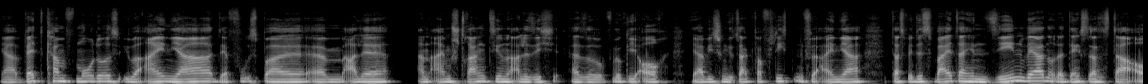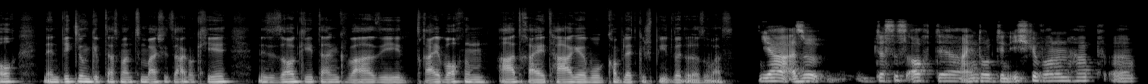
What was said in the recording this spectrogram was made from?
ja, Wettkampfmodus über ein Jahr, der Fußball ähm, alle an einem Strang ziehen und alle sich also wirklich auch, ja, wie schon gesagt, verpflichten für ein Jahr, dass wir das weiterhin sehen werden? Oder denkst du, dass es da auch eine Entwicklung gibt, dass man zum Beispiel sagt, okay, eine Saison geht dann quasi drei Wochen, a drei Tage, wo komplett gespielt wird oder sowas? Ja, also das ist auch der Eindruck, den ich gewonnen habe. Äh,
